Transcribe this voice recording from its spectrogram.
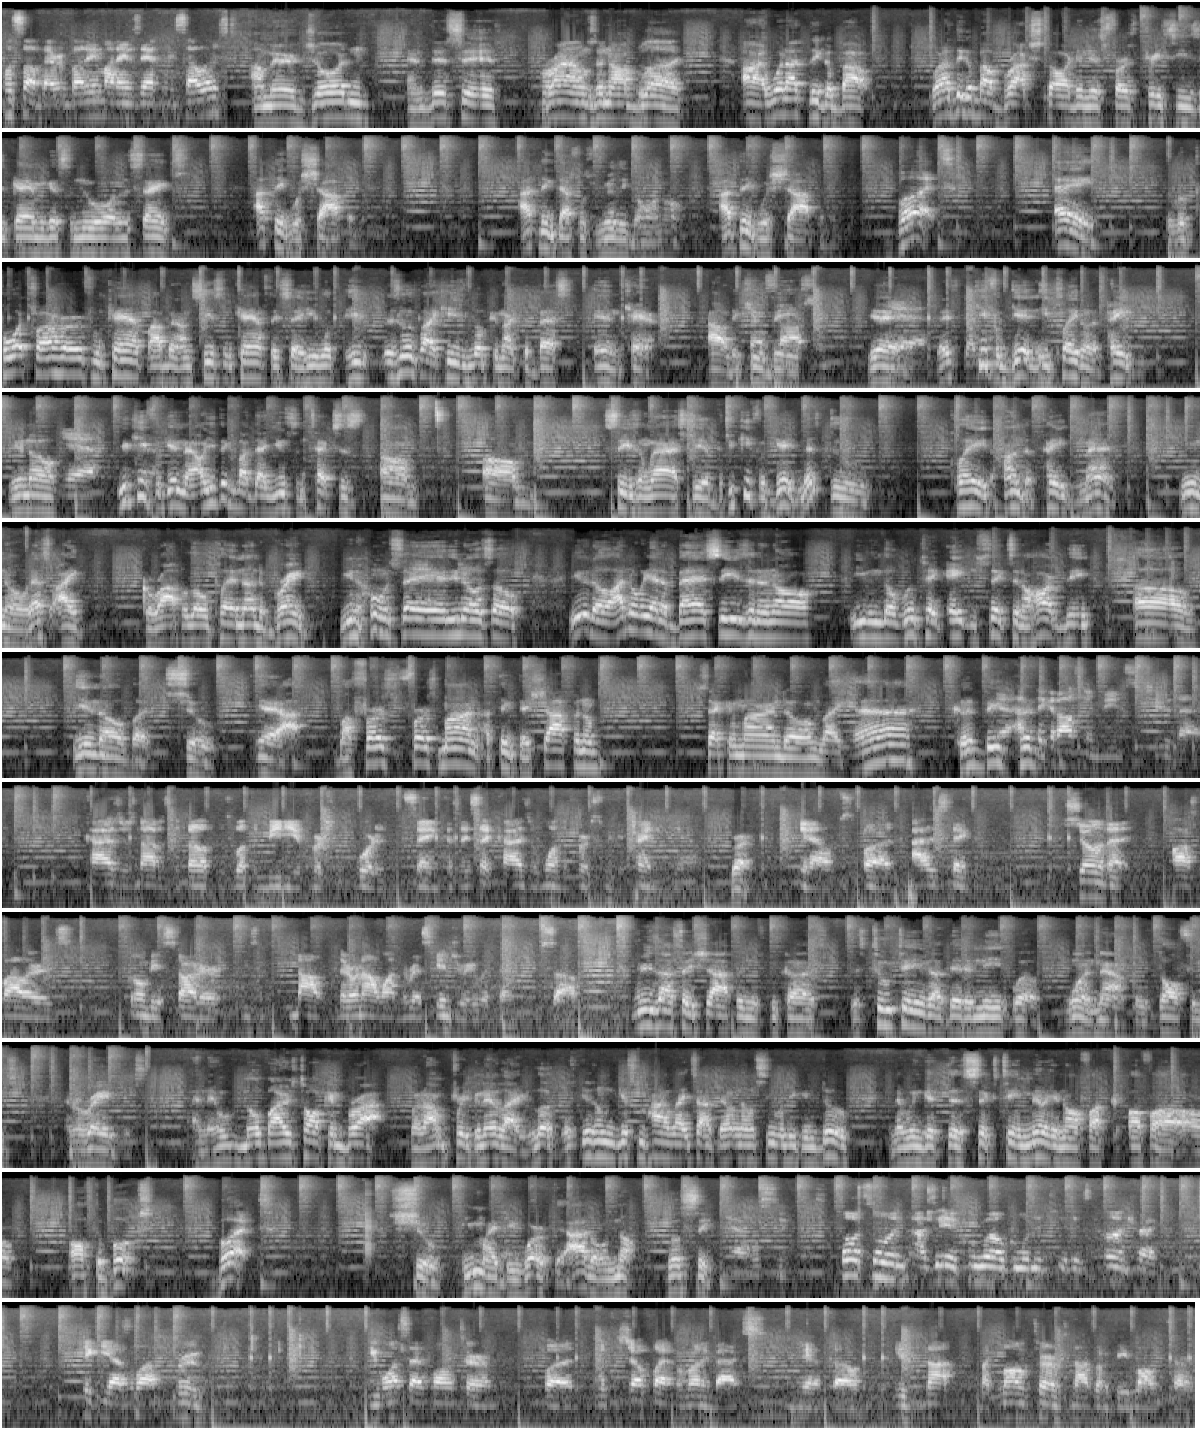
What's up, everybody? My name is Anthony Sellers. I'm Eric Jordan, and this is Browns in Our Blood. All right, what I think about what I think about Brock starting his first preseason game against the New Orleans Saints, I think we're shopping. I think that's what's really going on. I think we're shopping. But hey, the reports I heard from camp, I've been on season camp. They say he look he it looked like he's looking like the best in camp out of the QBs. option. Yeah, Yeah. they keep forgetting he played on the Peyton. You know, Yeah. you keep forgetting that. Oh, you think about that Houston, Texas um, um, season last year, but you keep forgetting this dude played under Peyton Manning. You know, that's like Garoppolo playing under Brady. You know what I'm saying? You know, so you know, I know he had a bad season and all. Even though we'll take eight and six in a heartbeat, um, you know, but shoot, yeah. I- My first first mind, I think they're shopping him. Second mind, though, I'm like, ah, could be, Yeah, I think it also means too that Kizer's not as developed as what the media first reported, saying because they said Kaiser won the first week of training camp. right. You know, but I just think showing that Osweiler is going to be a starter, he's not. They're not wanting to risk injury with him. So The reason I say shopping is because there's two teams out there that need, well, one now, because Dolphins and the Ravens. And then nobody's talking Brock, but I'm freaking. They're like, look, let's get him, get some highlights out there, and let him see what he can do, and then we can get this 16 million off our, off our, uh, off the books. But shoot, he might be worth it. I don't know. We'll see. yeah, we'll see. Thoughts on Isaiah Crowell going into his contract? I think he has a lot to prove. He wants that long term, but with the shelf life of running backs in the NFL, he's not like long term is not going to be long term.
